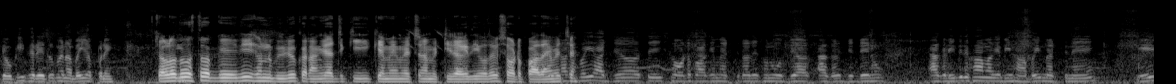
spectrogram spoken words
ਕਿਉਂਕਿ ਫਿਰ ਇਹ ਤੋਂ ਬਿਨਾ ਬਈ ਆਪਣੇ ਚਲੋ ਦੋਸਤੋ ਅੱਗੇ ਇਹਦੀ ਤੁਹਾਨੂੰ ਵੀਡੀਓ ਕਰਾਂਗੇ ਅੱਜ ਕੀ ਕਿਵੇਂ ਮਿਰਚ ਨਾਲ ਮਿੱਟੀ ਲੱਗਦੀ ਉਹਦਾ ਵੀ ਸ਼ਾਟ ਪਾ ਦਾਂਗੇ ਵਿੱਚ। ਬਈ ਅੱਜ ਤੇ ਸ਼ਾਰਟ ਪਾ ਕੇ ਮਿਰਚ ਦਾ ਤੇ ਤੁਹਾਨੂੰ ਉਦੋਂ ਅਗਰ ਜਿੱਦੇ ਨੂੰ ਅਗਲੀ ਵੀ ਦਿਖਾਵਾਂਗੇ ਵੀ ਹਾਂ ਬਈ ਮਿਰਚ ਨੇ ਇਹ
